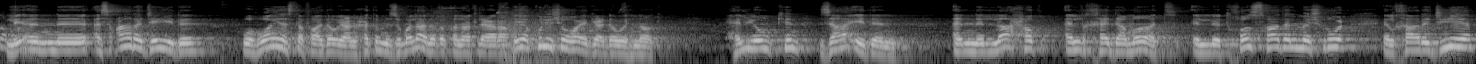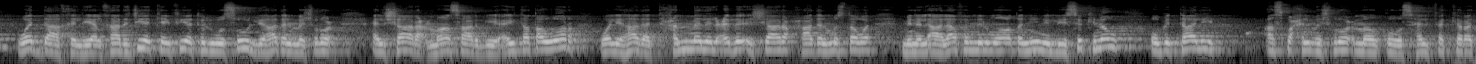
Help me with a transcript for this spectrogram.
طبعا لأن أسعاره جيدة وهواية استفادوا يعني حتى من زملائنا بالقناة العراقية كل شيء هوايه قعدوا هناك. هل يمكن زائدا أن نلاحظ الخدمات اللي تخص هذا المشروع الخارجية والداخلية. الخارجية كيفية الوصول لهذا المشروع. الشارع ما صار به أي تطور ولهذا تحمل العبء الشارع هذا المستوى من الآلاف من المواطنين اللي سكنوا وبالتالي أصبح المشروع منقوص. هل فكرت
